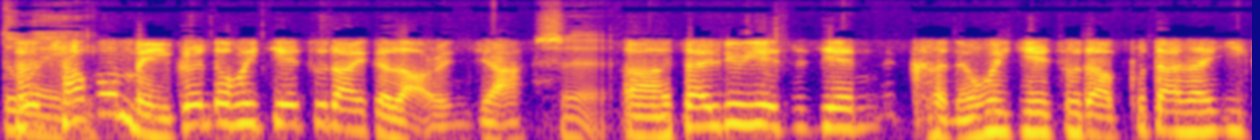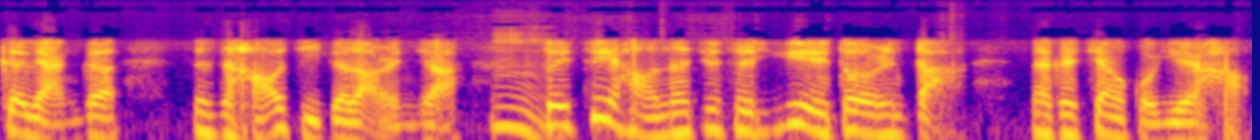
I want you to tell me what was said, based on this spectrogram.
对，所以差不多每个人都会接触到一个老人家。是呃，在六月之间可能会接触到不单单一个两个，甚至好几个老人家。嗯所以最好呢，就是越多人打，那个效果越好。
